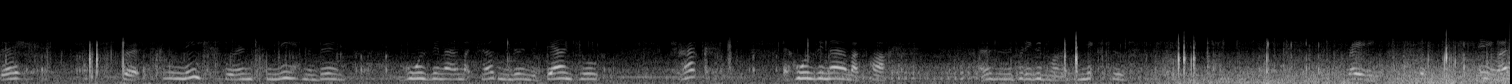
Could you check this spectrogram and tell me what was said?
We're at Sydney. We're in Sydney. We're doing Hornsby Mountain Bike Trails. We're doing the downhill track at Hornsby Mountain Bike Park. And this is a pretty good one. It's a mix of ratings. But anyway,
